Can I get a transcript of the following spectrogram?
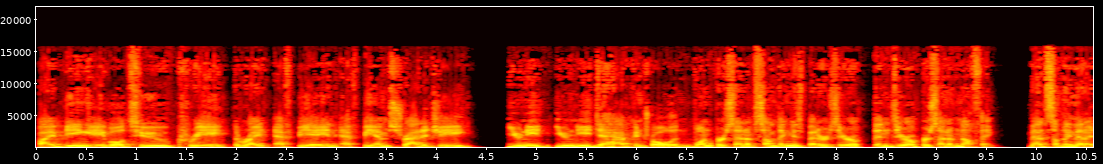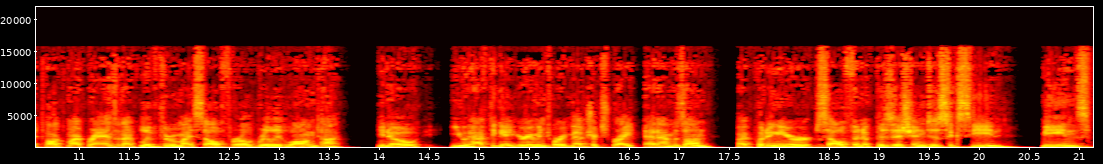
by being able to create the right FBA and FBM strategy, you need you need to have control. And one percent of something is better zero than zero percent of nothing. That's something that I talk to my brands and I've lived through myself for a really long time. You know, you have to get your inventory metrics right at Amazon. By putting yourself in a position to succeed means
